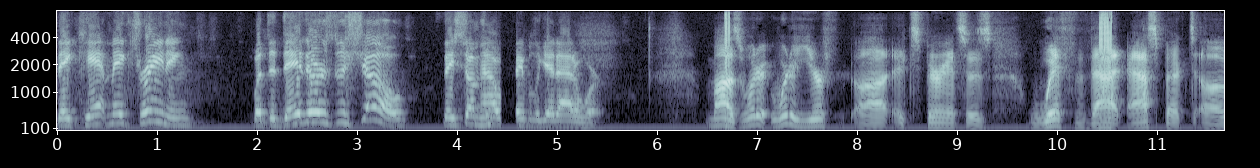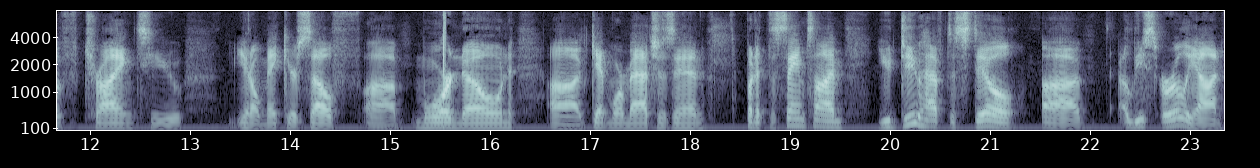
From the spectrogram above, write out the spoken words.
they can't make training, but the day there's the show, they somehow are able to get out of work. Maz, what are what are your uh, experiences with that aspect of trying to, you know, make yourself uh, more known, uh, get more matches in, but at the same time, you do have to still uh, at least early on,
